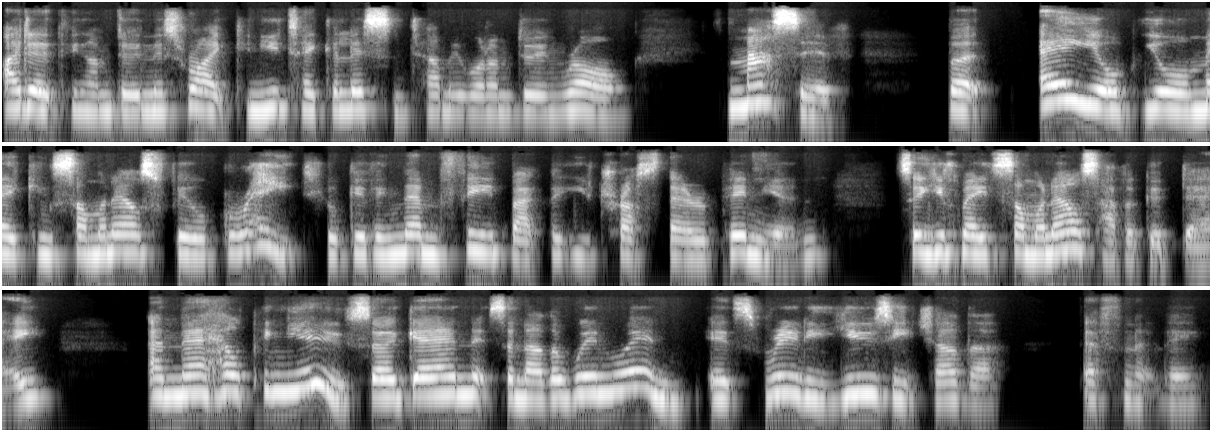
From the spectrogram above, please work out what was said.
i don't think i'm doing this right can you take a listen tell me what i'm doing wrong massive but a you're you're making someone else feel great you're giving them feedback that you trust their opinion so you've made someone else have a good day and they're helping you. So again, it's another win-win. It's really use each other, definitely.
